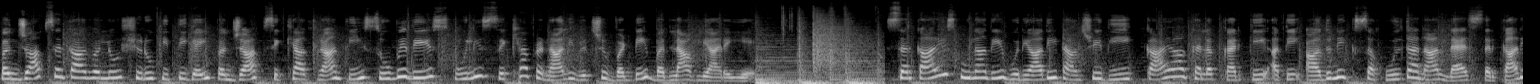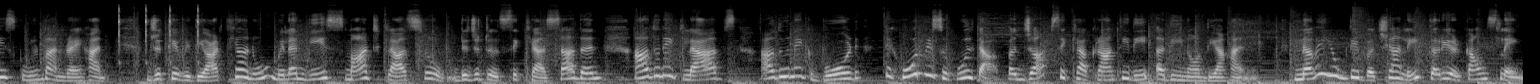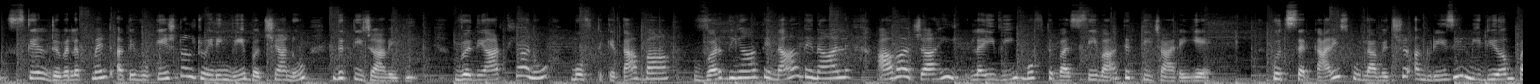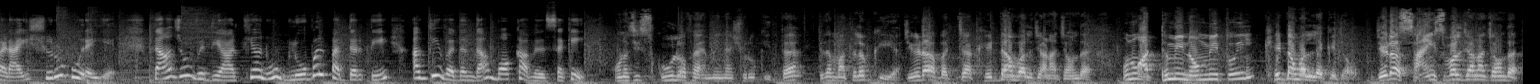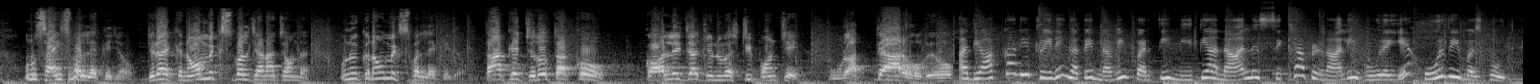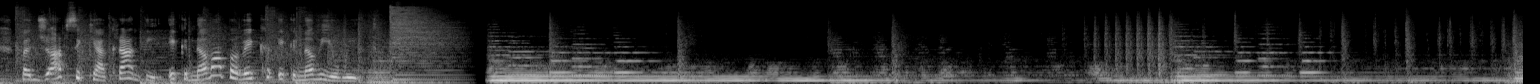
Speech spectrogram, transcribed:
ਪੰਜਾਬ ਸਰਕਾਰ ਵੱਲੋਂ ਸ਼ੁਰੂ ਕੀਤੀ ਗਈ ਪੰਜਾਬ ਸਿੱਖਿਆ ਕ੍ਰਾਂਤੀ ਸੂਬੇ ਦੇ ਸਕੂਲੀ ਸਿੱਖਿਆ ਪ੍ਰਣਾਲੀ ਵਿੱਚ ਵੱਡੇ ਬਦਲਾਵ ਲਿਆ ਰਹੀ ਹੈ। ਸਰਕਾਰੀ ਸਕੂਲਾਂ ਦੇ ਬੁਨਿਆਦੀ ਢਾਂਚੇ ਦੀ ਕਾਇਆ ਕਲਪ ਕਰਕੇ ਅਤੇ ਆਧੁਨਿਕ ਸਹੂਲਤਾਂ ਨਾਲ ਲੈਸ ਸਰਕਾਰੀ ਸਕੂਲ ਬਣ ਰਹੇ ਹਨ, ਜਿੱਥੇ ਵਿਦਿਆਰਥੀਆਂ ਨੂੰ ਮਿਲਣਗੇ ਸਮਾਰਟ ਕਲਾਸਰੂਮ ਡਿਜੀਟਲ ਸਿੱਖਿਆ ਸਾਧਨ, ਆਧੁਨਿਕ ਲੈਬਸ ਆਧੁਨਿਕ ਬੋਰਡ ਤੇ ਹੋਰ ਵੀ ਸਹੂਲਤਾਂ ਪੰਜਾਬ ਸਿੱਖਿਆ ਕ੍ਰਾਂਤੀ ਦੇ ਅਧੀਨ ਆਉਂਦੀਆਂ ਹਨ। ਨਵੇਂ ਯੁੱਗ ਦੇ ਬੱਚਿਆਂ ਲਈ ਕੈਰੀਅਰ ਕਾਉਂਸਲਿੰਗ ਸਕਿੱਲ ਡਿਵੈਲਪਮੈਂਟ ਅਤੇ ਵੋਕੇਸ਼ਨਲ ਟ੍ਰੇਨਿੰਗ ਵੀ ਬੱਚਿਆਂ ਨੂੰ ਦਿੱਤੀ ਜਾਵੇਗੀ। ਵਿਦਿਆਰਥੀਆਂ ਨੂੰ ਮੁਫਤ ਕਿਤਾਬਾਂ, ਵਰਦੀਆਂ ਤੇ ਨਾਲ ਦੇ ਨਾਲ ਆਵਾਜਾਈ ਲਈ ਵੀ ਮੁਫਤ ਬੱਸ ਸੇਵਾ ਦਿੱਤੀ ਜਾ ਰਹੀ ਹੈ। ਕੁਝ ਸਰਕਾਰੀ ਸਕੂਲਾਂ ਵਿੱਚ ਅੰਗਰੇਜ਼ੀ ਮੀਡੀਅਮ ਪੜ੍ਹਾਈ ਸ਼ੁਰੂ ਹੋ ਰਹੀ ਹੈ ਤਾਂ ਜੋ ਵਿਦਿਆਰਥੀਆਂ ਨੂੰ ਗਲੋਬਲ ਪੱਧਰ ਤੇ ਅੱਗੇ ਵਧਣ ਦਾ ਮੌਕਾ ਮਿਲ ਸਕੇ। ਹੁਣ ਅਸੀਂ ਸਕੂਲ ਆਫ ਐਮੀਨਾ ਸ਼ੁਰੂ ਕੀਤਾ ਇਹਦਾ ਮਤਲਬ ਕੀ ਹੈ? ਜਿਹੜਾ ਬੱਚਾ ਖੇਡਾਂ ਵੱਲ ਜਾਣਾ ਚਾਹੁੰਦਾ ਹੈ, ਉਹਨੂੰ 8ਵੀਂ 9ਵੀਂ ਤੋਂ ਹੀ ਖੇਡਾਂ ਵੱਲ ਲੈ ਕੇ ਜਾਓ। ਜਿਹੜਾ ਸਾਇੰਸ ਵੱਲ ਜਾਣਾ ਚਾਹੁੰਦਾ ਹੈ, ਉਹਨੂੰ ਸਾਇੰਸ ਵੱਲ ਲੈ ਕੇ ਜਾਓ। ਜਿਹੜਾ ਇਕਨੋਮਿਕਸ ਵੱਲ ਜਾਣਾ ਚਾਹੁੰਦਾ ਹੈ, ਉਹਨੂੰ ਇਕਨੋਮਿਕਸ ਵੱਲ ਲੈ ਕੇ ਜਾਓ। ਤਾਂ ਕਿ ਜਦੋਂ ਤੱਕ ਉਹ ਕਾਲਜ ਜਾਂ ਯੂਨੀਵਰਸਿਟੀ ਪਹੁੰਚੇ, ਪੂਰਾ ਤਿਆਰ ਹੋਵੇ ਉਹ। ਅਧਿਆਪਕਾਂ ਦੀ ਟ੍ਰੇਨਿੰਗ ਅਤੇ ਨਵੀਂ ਭਰਤੀ ਨੀਤੀਆਂ ਨਾਲ ਸਿੱਖਿਆ ਪ੍ਰਣਾਲੀ ਹੋ ਰਹੀ ਹੈ, ਹੋਰ ਵੀ ਮਜ਼ਬੂਤ। ਪੰਜਾਬ ਸਿੱਖਿਆ ਕ੍ਰਾਂਤੀ, ਇੱਕ ਨਵਾਂ ਭਵਿੱਖ, ਇੱਕ ਨਵੀਂ ਉਮੀਦ।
